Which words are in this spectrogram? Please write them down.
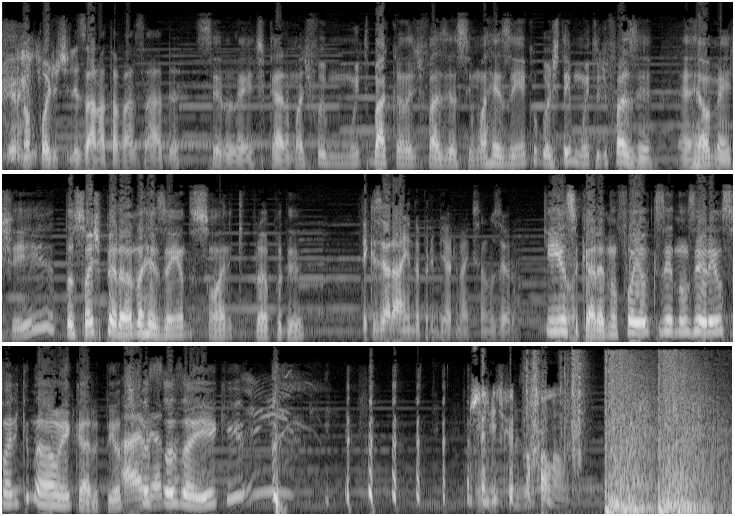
Não pôde utilizar a nota vazada. Excelente, cara. Mas foi muito bacana de fazer, assim, uma resenha que eu gostei muito de fazer. É, realmente. E tô só esperando a resenha do Sonic pra poder. Tem que zerar ainda primeiro, né? Que você não zerou. Que isso, cara? Não foi eu que não zerei o Sonic, não, hein, cara. Tem outras Ah, é pessoas aí que. Não sei nem do que eu tô falando.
